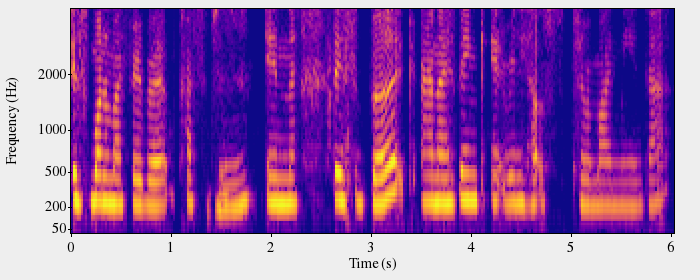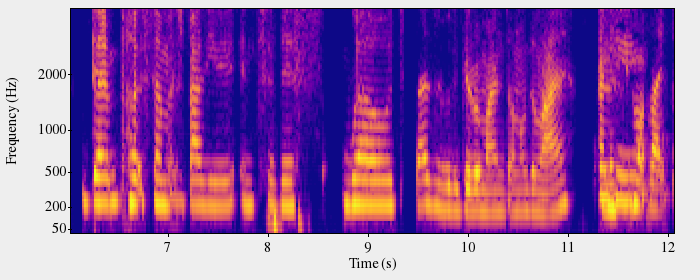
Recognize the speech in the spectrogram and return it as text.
is one of my favorite passages mm-hmm. in this book and i think it really helps to remind me that don't put so much value into this world. That's a really good reminder i'm not gonna lie. And okay. it's not like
